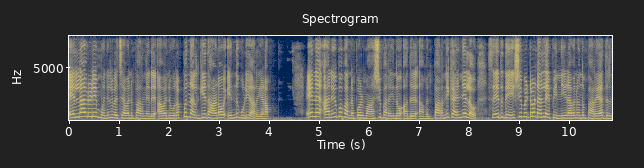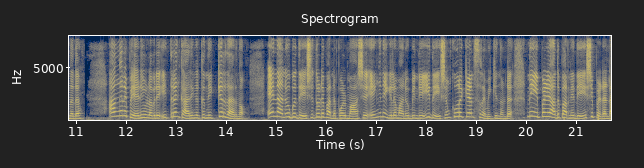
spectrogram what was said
എല്ലാവരുടെയും മുന്നിൽ വെച്ച് അവൻ പറഞ്ഞത് അവൻ ഉറപ്പ് നൽകിയതാണോ എന്നുകൂടി അറിയണം. എന്ന് അനൂപ് പറഞ്ഞപ്പോൾ മാഷി പറയുന്നു അത് അവൻ പറഞ്ഞു കഴിഞ്ഞല്ലോ. സേതു ദേഷ്യപ്പെട്ടുകൊണ്ടല്ലേ പിന്നീട് അവനൊന്നും പറയാതിരുന്നത്? അങ്ങനെ പേടിയുള്ളവർ ഇത്തരം കാര്യങ്ങൾക്ക് നിൽക്കരുതായിരുന്നു എന്ന് അനൂപ് ദേഷ്യത്തോടെ പറഞ്ഞപ്പോൾ മാഷ് എങ്ങനെയെങ്കിലും അനൂപിന്റെ ഈ ദേഷ്യം കുറയ്ക്കാൻ ശ്രമിക്കുന്നുണ്ട്. നീ ഇപ്പോഴേ അത് പറഞ്ഞ് ദേഷ്യപ്പെടണ്ട.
